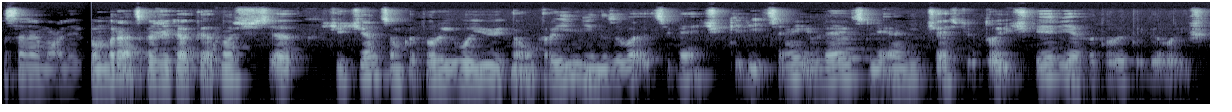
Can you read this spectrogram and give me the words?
Ассаламу алейкум, брат, скажи, как ты относишься к чеченцам, которые воюют на Украине и называют себя ичкерийцами? Являются ли они частью той Ичкерии, о которой ты говоришь?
